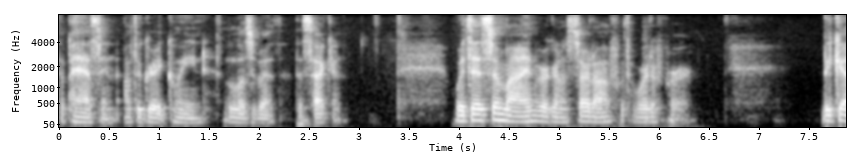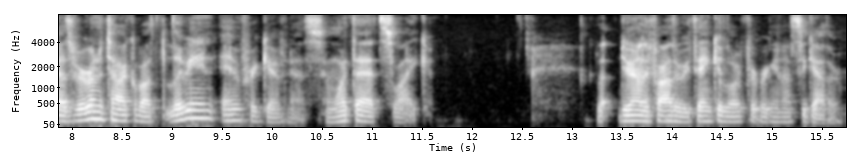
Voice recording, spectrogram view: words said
the passing of the great Queen Elizabeth II. With this in mind, we're going to start off with a word of prayer because we're going to talk about living in forgiveness and what that's like. Dear Heavenly Father, we thank you, Lord, for bringing us together.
